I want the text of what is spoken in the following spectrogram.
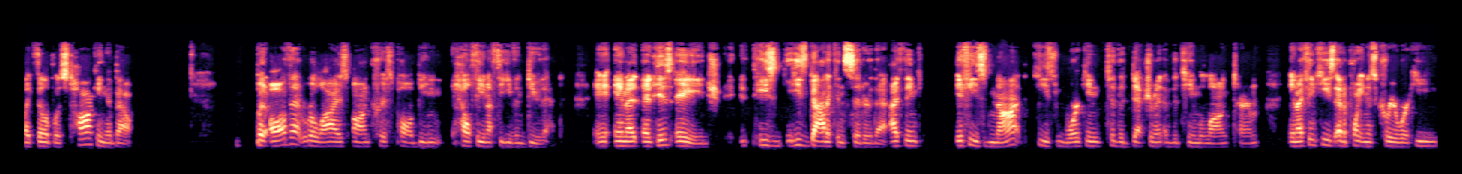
like Philip was talking about. but all that relies on Chris Paul being healthy enough to even do that. And, at, at his age, he's he's got to consider that. I think if he's not, he's working to the detriment of the team long term. And I think he's at a point in his career where he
